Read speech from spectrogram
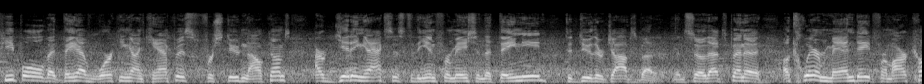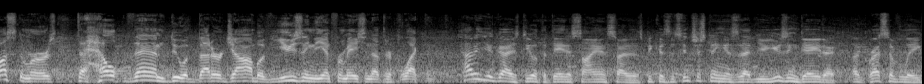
people that they have working on campus for student outcomes are getting access to the information that they need to do their jobs better. And so that's been a, a clear mandate from our customers to help them do a better job of using the information that they're collecting. How do you guys deal with the data science side of this? Because it's interesting is that you're using data aggressively.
